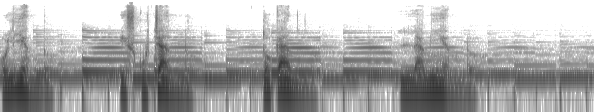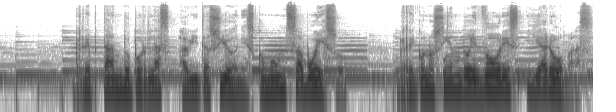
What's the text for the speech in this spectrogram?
oliendo, escuchando, tocando lamiendo, reptando por las habitaciones como un sabueso, reconociendo hedores y aromas.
